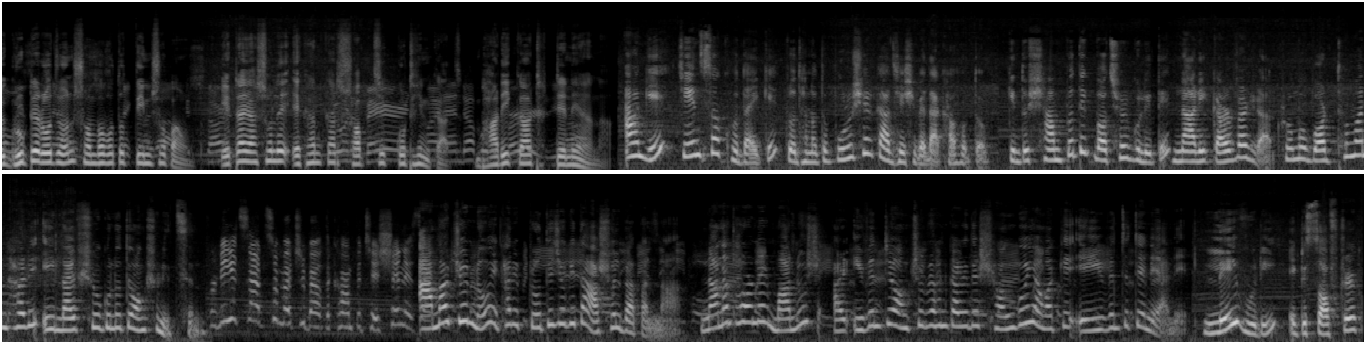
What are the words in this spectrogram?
ওই গ্রুটের ওজন সম্ভবত তিনশো পাউন্ড। এটাই আসলে এখানকার সবচেয়ে কঠিন কাজ ভারী কাঠ টেনে আনা। আগে চেনস খোদাইকে প্রধানত পুরুষের কাজ হিসেবে দেখা হতো। কিন্তু সাম্প্রতিক বছরগুলিতে নারী কারভাররা ক্রমবর্ধমান হারে এই লাইভ শোগুলোতে অংশ নিচ্ছেন। আমার জন্য এখানে প্রতিযোগিতা আসল ব্যাপার না। নানা ধরনের মানুষ আর ইভেন্টে অংশগ্রহণকারীদের সঙ্গই আমাকে এই ইভেন্টে টেনে আনে। লেইভুরি একটি সফটওয়্যার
